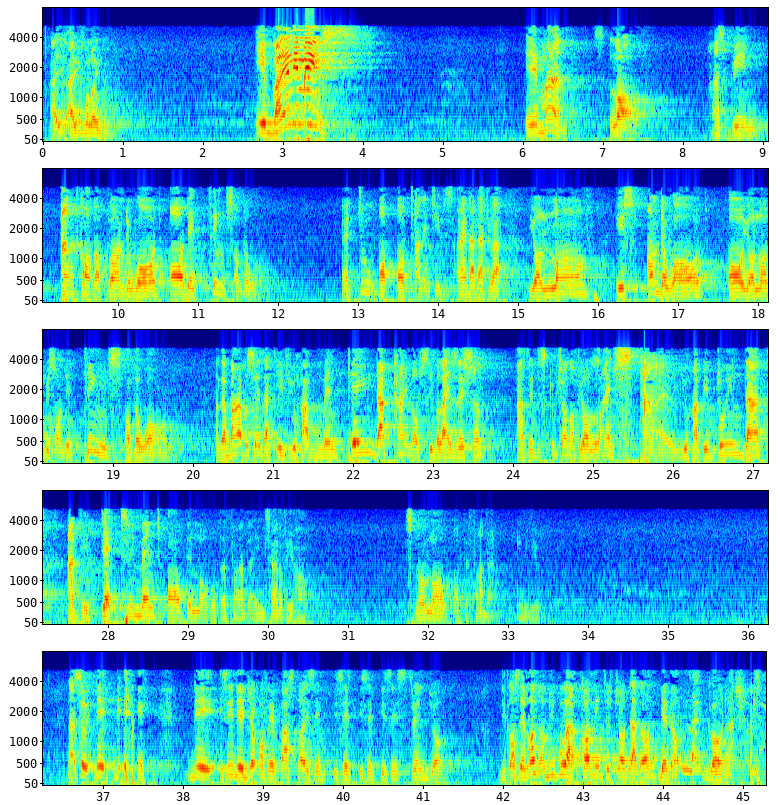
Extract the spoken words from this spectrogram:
Are you, are you following me? If by any means a man's love has been anchored upon the world or the things of the world, uh, two alternatives either that you are, your love is on the world or your love is on the things of the world. And the Bible says that if you have maintained that kind of civilization, as the description of your lifestyle, you have been doing that at the detriment of the love of the Father inside of your heart. There's no love of the Father in you. Now, so the, the, see, the job of a pastor is a, is, a, is, a, is a strange job. Because a lot of people are coming to church that don't, they don't like God, actually.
